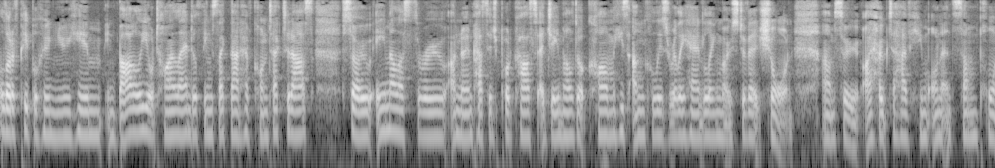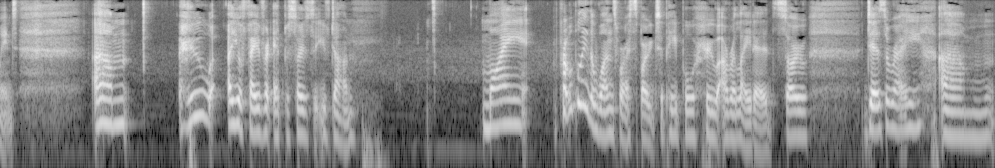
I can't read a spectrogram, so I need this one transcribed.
A lot of people who knew him in Bali or Thailand or things like that have contacted us. So email us through unknownpassagepodcast at gmail.com. His uncle is really handling most of it, Sean. Um, so I hope to have him on at some point. Um, who are your favorite episodes that you've done? My probably the ones where I spoke to people who are related. So Desiree, um,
